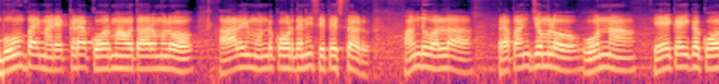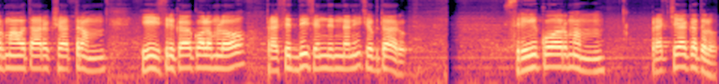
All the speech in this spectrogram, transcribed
భూమిపై మరెక్కడా అవతారంలో ఆలయం ఉండకూడదని శపిస్తాడు అందువల్ల ప్రపంచంలో ఉన్న ఏకైక కూర్మావతార క్షేత్రం ఈ శ్రీకాకుళంలో ప్రసిద్ధి చెందిందని చెబుతారు. శ్రీకూర్మం ప్రత్యేకతలు.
